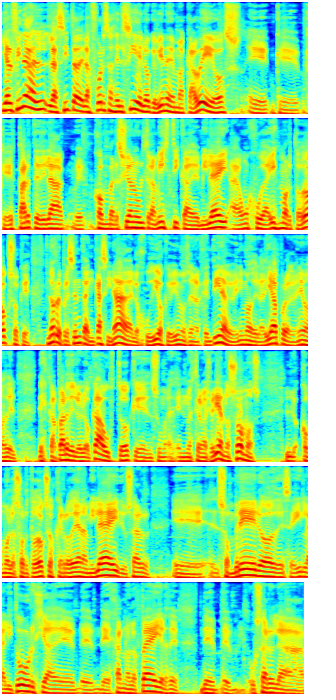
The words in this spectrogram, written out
Y al final, la cita de las fuerzas del cielo, que viene de Macabeos, eh, que, es parte de la eh, conversión ultramística de Milei a un judaísmo ortodoxo que no representa en casi nada a los judíos que vivimos en Argentina, que venimos de la diáspora, que venimos de, escapar del holocausto, que en, nuestra mayoría no somos como los ortodoxos que rodean a Milei, de usar eh, sombrero, de seguir la liturgia, de, dejarnos los payers, de, usar la,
